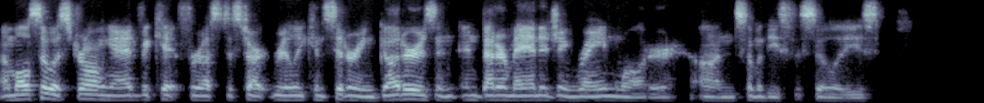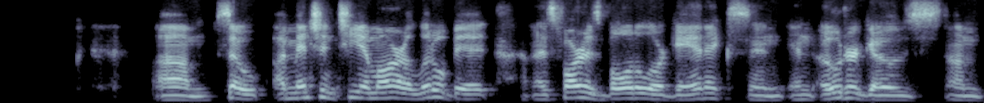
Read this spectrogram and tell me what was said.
I'm also a strong advocate for us to start really considering gutters and, and better managing rainwater on some of these facilities. Um, so I mentioned TMR a little bit. As far as volatile organics and, and odor goes, um,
